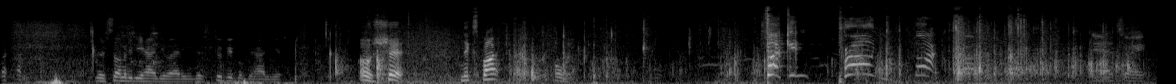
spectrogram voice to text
There's somebody behind you, Eddie. There's two people behind you. oh shit. Nick spot. Holy. Fucking prone! Fuck! bro. Yeah, that's right. Good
